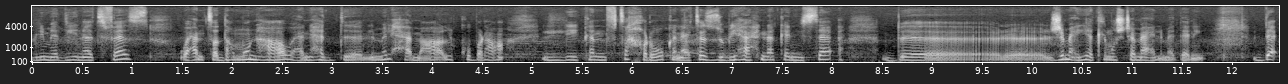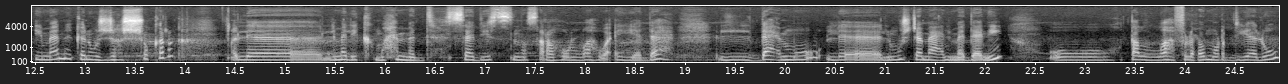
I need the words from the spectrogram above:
لمدينة فاس وعن تضامنها وعن هاد الملحمة الكبرى اللي كنفتخروا كنعتزوا بها إحنا كنساء بجمعية المجتمع المدني. دائما كنوجه الشكر للملك محمد السادس نصره الله وأيده لدعمه للمجتمع المدني وطال الله في العمر ديالو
